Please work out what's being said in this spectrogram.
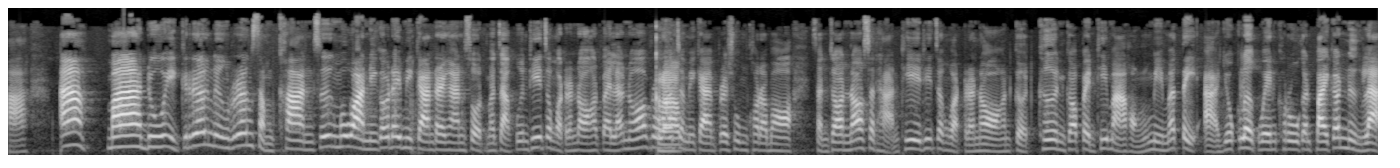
啊。 อะมาดูอีกเรื่องหนึ่งเรื่องสำคัญ ซึ่งเมื่อวานนี้ก็ได้มีการรายงานสดมาจากพื้นที่จังหวัดระนองกันไปแล้วเนาะเพราะว่าครับจะมีการประชุมครมสัญจรนอกสถานที่ที่จังหวัดระนองกันเกิดขึ้น ก็เป็นที่มาของมีมติอะยกเลิกเว้นครูกันไปก็หนึ่งแหละ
